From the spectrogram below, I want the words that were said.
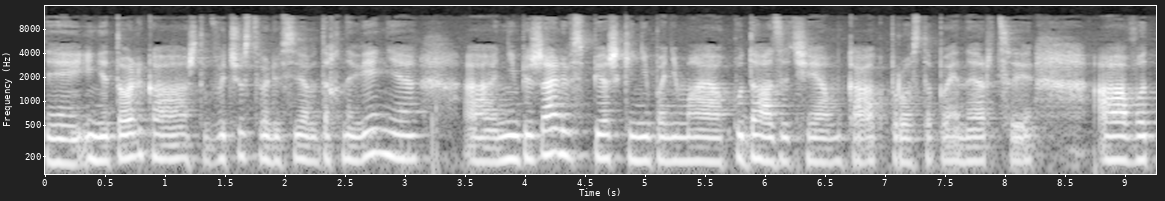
И не только, чтобы вы чувствовали в себе вдохновение, не бежали в спешке, не понимая, куда, зачем, как, просто по инерции, а вот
